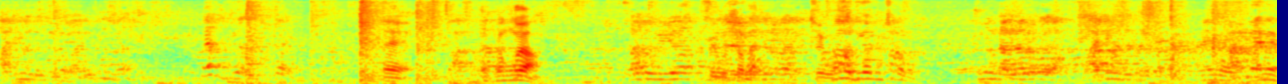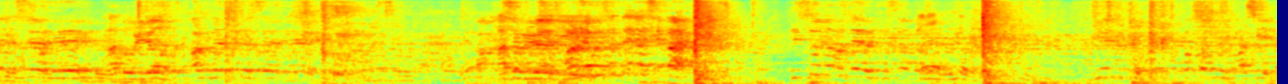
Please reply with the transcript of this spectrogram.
맞으면서 들어가 네. 야, 병구야. 가도 올려 들고 있어봐. 들고 있어. 네가 좀 찍어봐 주문 날라올 거야 맞으면서 들어가 얘네 들어가 가도 올려 가도 올려야지 올려면서 때려 제발 뒷손으로 때려 뒷손으로 아니야 올려 가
